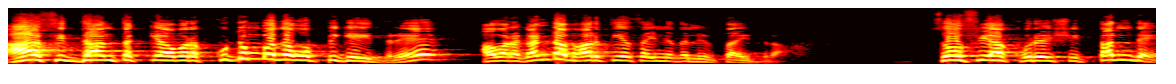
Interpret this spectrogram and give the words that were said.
ಆ ಸಿದ್ಧಾಂತಕ್ಕೆ ಅವರ ಕುಟುಂಬದ ಒಪ್ಪಿಗೆ ಇದ್ದರೆ ಅವರ ಗಂಡ ಭಾರತೀಯ ಸೈನ್ಯದಲ್ಲಿ ಇರ್ತಾ ಇದ್ರ. ಸೋಫಿಯಾ ಖುರೇಶಿ ತಂದೆ,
